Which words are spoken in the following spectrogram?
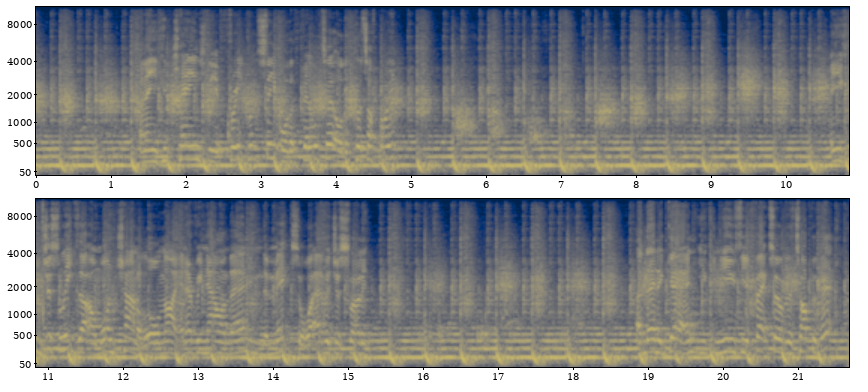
And then you can change the frequency or the filter or the cutoff point. And you can just leave that on one channel all night and every now and then in the mix or whatever, just slowly. And then again, you can use the effects over the top of it.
